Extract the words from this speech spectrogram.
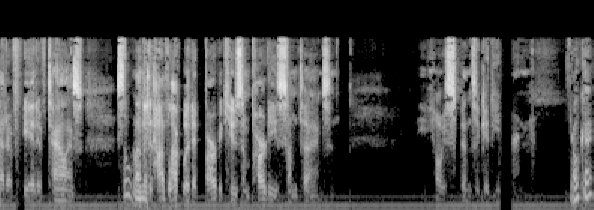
set of creative talents. Still run into Todd Lockwood at barbecues and parties sometimes, and he always spends a good year. Okay. All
